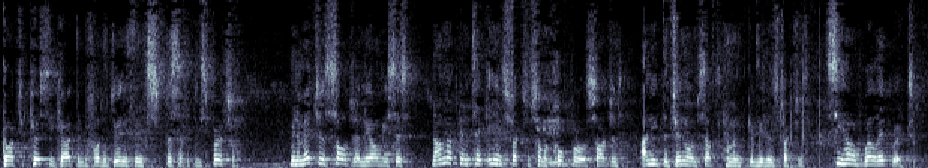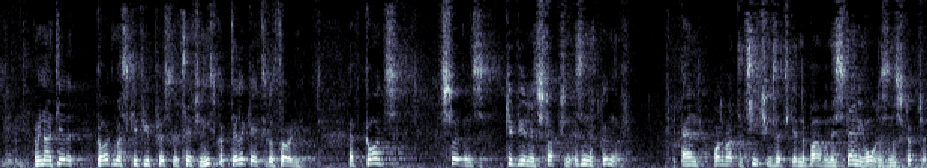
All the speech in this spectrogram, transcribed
God to personally guide them before they do anything specifically spiritual. I mean, imagine a soldier in the army says, Now, I'm not going to take any instructions from a corporal or a sergeant. I need the general himself to come and give me the instructions. See how well that works. I mean, the idea that God must give you personal attention, He's got delegated authority. If God's servants give you an instruction, isn't it good enough? And what about the teachings that you get in the Bible? And there's standing orders in the scripture.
